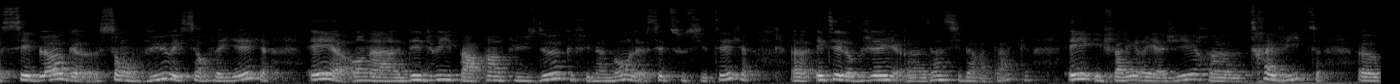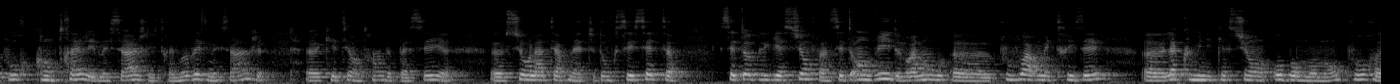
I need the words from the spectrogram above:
ces blogs sont vus et surveillés et on a déduit par 1 plus 2 que finalement cette société était l'objet d'un cyberattaque et il fallait réagir très vite pour contrer les messages, les très mauvais messages qui étaient en train de passer euh, sur l'Internet. Donc c'est cette, cette obligation, enfin cette envie de vraiment euh, pouvoir maîtriser euh, la communication au bon moment pour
